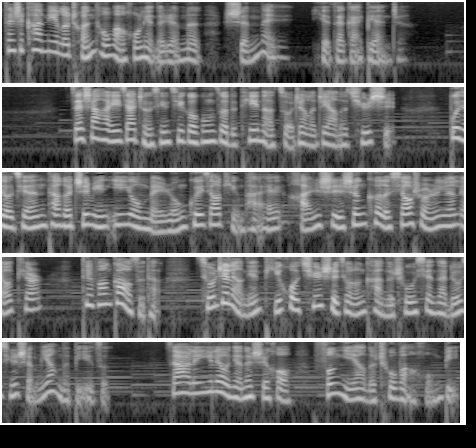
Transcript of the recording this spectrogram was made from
但是看腻了传统网红脸的人们，审美也在改变着。在上海一家整形机构工作的 Tina 佐证了这样的趋势。不久前，她和知名医用美容硅胶品牌韩式生科的销售人员聊天儿。对方告诉他，从这两年提货趋势就能看得出现在流行什么样的鼻子。在二零一六年的时候，风一样的出网红鼻，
